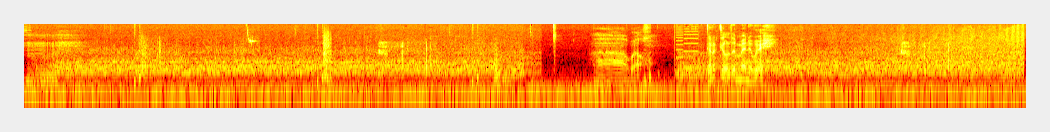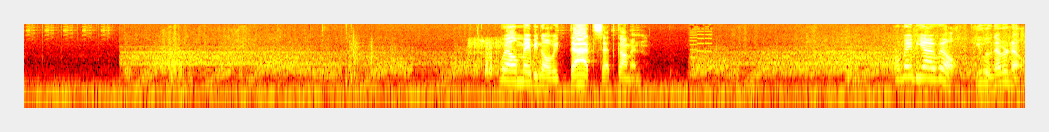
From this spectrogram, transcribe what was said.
Hmm. Ah, well. Gotta kill them anyway. Well, maybe not with that set coming. Or maybe I will. You will never know.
